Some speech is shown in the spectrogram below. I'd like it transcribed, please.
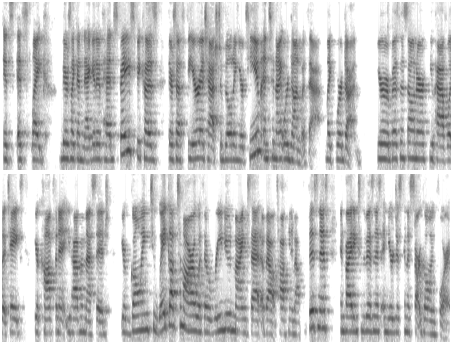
it's it's like there's like a negative headspace because there's a fear attached to building your team. And tonight we're done with that. Like we're done. You're a business owner. You have what it takes. You're confident. You have a message. You're going to wake up tomorrow with a renewed mindset about talking about the business, inviting to the business, and you're just going to start going for it.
